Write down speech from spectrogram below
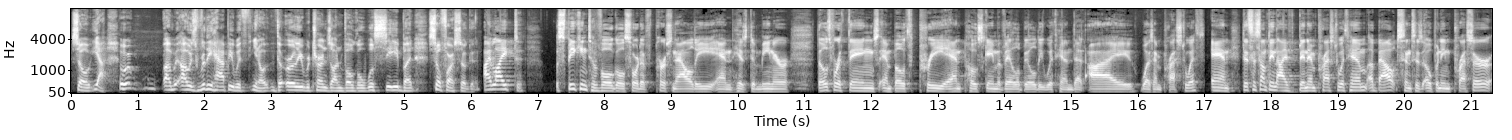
So yeah, I, I was really happy with, you know, the early returns on Vogel. We'll see, but so far so good. I liked speaking to Vogel's sort of personality and his demeanor, those were things in both pre and post game availability with him that I was impressed with. And this is something I've been impressed with him about since his opening presser.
